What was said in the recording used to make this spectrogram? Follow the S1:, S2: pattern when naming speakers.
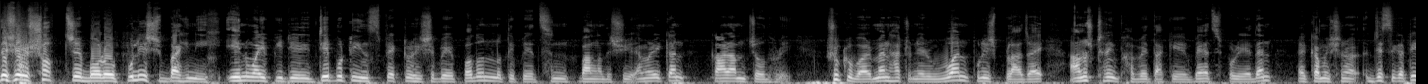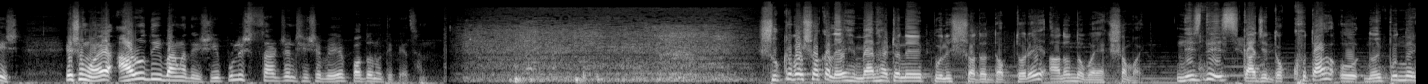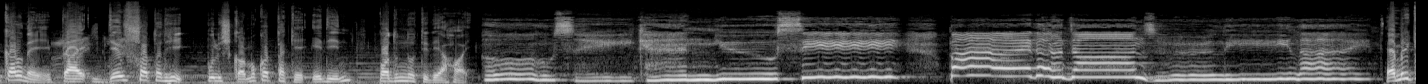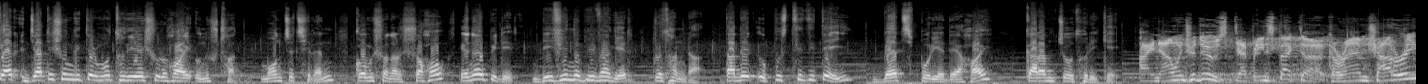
S1: দেশের সবচেয়ে বড় পুলিশ বাহিনী এনওয়াইপিডির ডেপুটি ইন্সপেক্টর হিসেবে পদোন্নতি পেয়েছেন বাংলাদেশি আমেরিকান কারাম চৌধুরী। শুক্রবার ম্যানহাটনের ওয়ান পুলিশ প্লাজায় আনুষ্ঠানিকভাবে তাকে ব্যাচ পরিয়ে দেন কমিশনার জেসিকা টিস এ সময় আরও দুই বাংলাদেশি পুলিশ সার্জেন্ট হিসেবে পদোন্নতি পেয়েছেন।
S2: শুক্রবার সকালে ম্যানহাটনে পুলিশ সদর দপ্তরে আনন্দময় এক সময় নিজ নিজ কাজের দক্ষতা ও নৈপুণ্যের কারণে প্রায় দেড় শতাধিক পুলিশ কর্মকর্তাকে এদিন পদোন্নতি দেওয়া হয়।
S3: Oh?
S2: আমেরিকার জাতিসংগীতের মধ্য দিয়ে শুরু হয় অনুষ্ঠান। মঞ্চে ছিলেন কমিশনার সহ এনআরপিডির বিভিন্ন বিভাগের প্রধানরা। তাদের উপস্থিতিতেই ব্যাচ পরিয়ে দেওয়া হয় কারাম চৌধুরীকে।
S4: I now introduce Deputy Inspector Karam Chowdhury.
